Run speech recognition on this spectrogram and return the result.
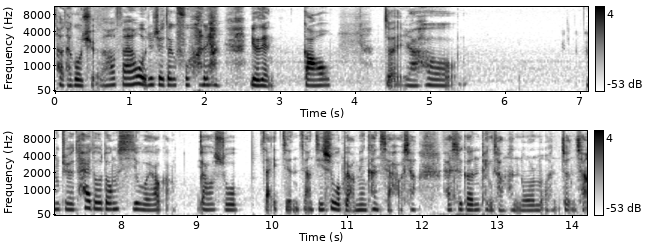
好，它过去了，然后反正我就觉得这个负荷量 有点高，对，然后我觉得太多东西我要讲，要说再见，这样，即使我表面看起来好像还是跟平常很 normal 很正常，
